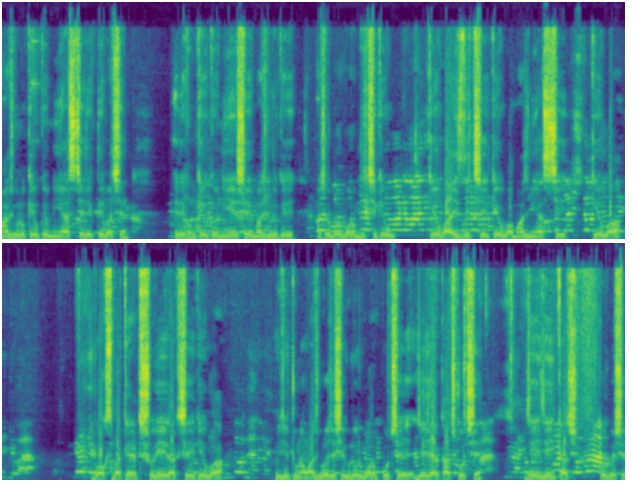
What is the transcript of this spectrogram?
মাছগুলো কেউ কেউ নিয়ে আসছে, দেখতেই পাচ্ছেন। এই দেখুন, কেউ কেউ নিয়ে এসে মাছগুলোকে মাছের উপর বরফ দিচ্ছে, কেউ কেউ বা আইস দিচ্ছে, কেউ বা মাছ নিয়ে আসছে, কেউ বা বক্স বা ক্যারেট সরিয়ে রাখছে, কেউ বা ওই যে টুনা মাছগুলো আছে, সেগুলোর বরফ করছে, যে যার কাজ করছে, যে যেই কাজ করবে, সে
